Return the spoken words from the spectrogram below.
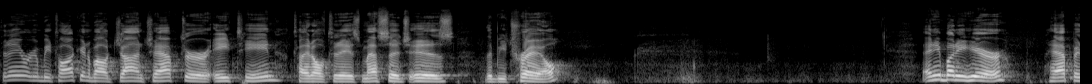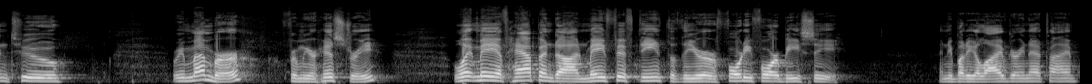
Today we're going to be talking about John chapter 18. Title of today's message is The Betrayal. Anybody here happen to remember from your history what may have happened on May 15th of the year 44 BC? Anybody alive during that time?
